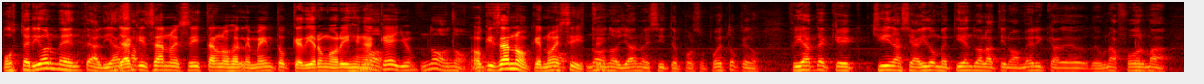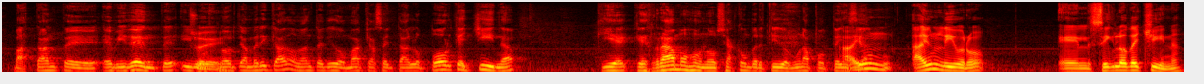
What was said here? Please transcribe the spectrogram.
Posteriormente, Alianza... Ya quizás no existan los elementos que dieron origen a aquello. No, no. O quizás no, que no, existen. No, no, ya no existen, por supuesto que no. Fíjate que China se ha ido metiendo a Latinoamérica de, una forma bastante evidente y los norteamericanos no han tenido más que aceptarlo porque China que, Ramos o no, se ha convertido en una potencia. Hay un, hay un libro, El siglo de China,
